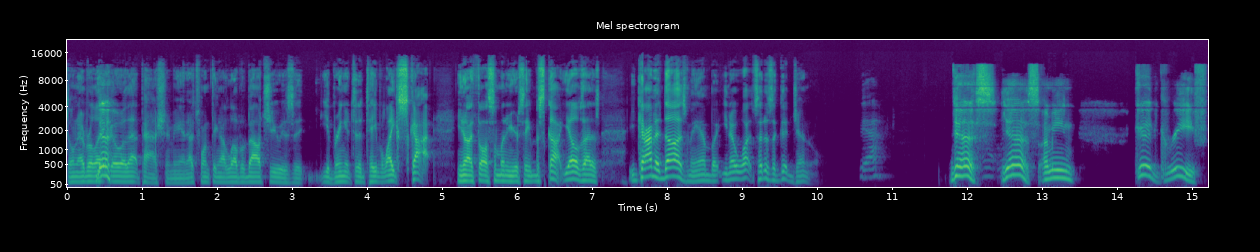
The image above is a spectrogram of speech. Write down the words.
Don't ever let Yeah. go of that passion, man. That's one thing I love about you is that you bring it to the table like Scott. You know, I thought someone here saying, but Scott yells at us. He kind of does, man. But you know what? So does a good general. Yeah. Yes, yes. I mean, good grief.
